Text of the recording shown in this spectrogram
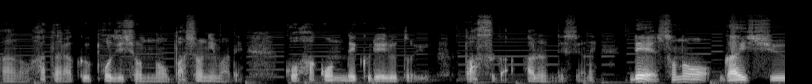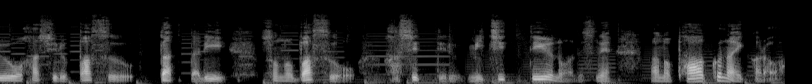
あの、働くポジションの場所にまで、こう運んでくれるというバスがあるんですよね。で、その外周を走るバスだったり、そのバスを走ってる道っていうのはですね、あの、パーク内からは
